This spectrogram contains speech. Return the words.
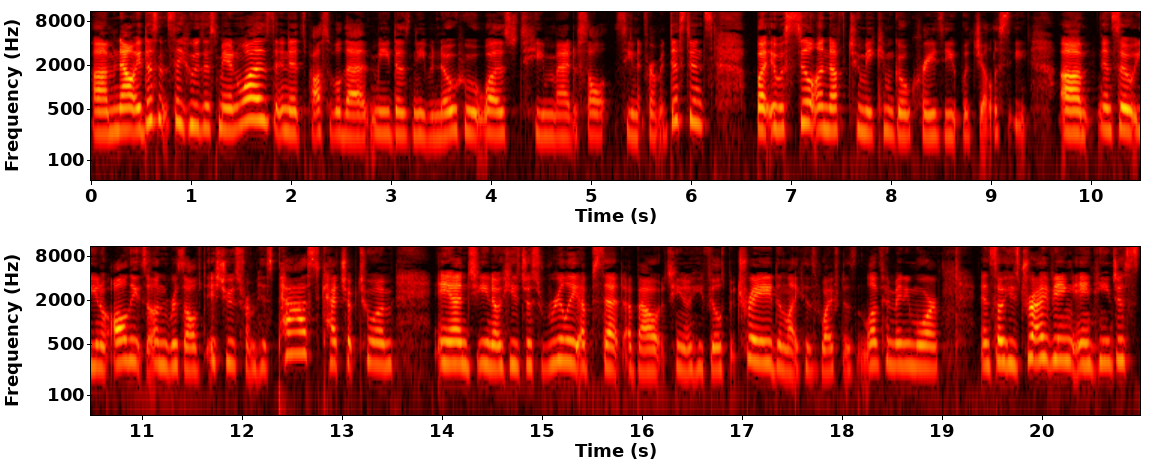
Um, now it doesn't say who this man was, and it's possible that Me doesn't even know who it was. He might have saw, seen it from a distance, but it was still enough to make him go crazy with jealousy. Um, and so you know all these unresolved issues issues from his past catch up to him. And you know he's just really upset about you know he feels betrayed and like his wife doesn't love him anymore. And so he's driving and he just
